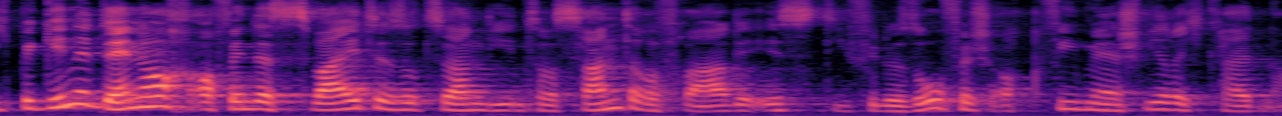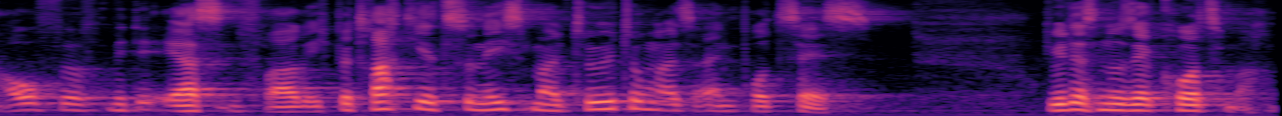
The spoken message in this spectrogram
Ich beginne dennoch, auch wenn das zweite sozusagen die interessantere Frage ist, die philosophisch auch viel mehr Schwierigkeiten aufwirft, mit der ersten Frage. Ich betrachte jetzt zunächst mal Tötung als einen Prozess. Ich will das nur sehr kurz machen.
